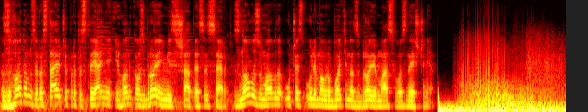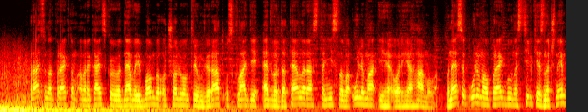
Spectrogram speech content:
Згодом зростаюче протистояння і гонка озброєнь між США та СССР знову зумовили участь Уліма в роботі над зброєю масового знищення. Працю над проектом американської водневої бомби очолював тріумвірат у складі Едварда Теллера, Станіслава Уляма і Георгія Гамова. Внесок Уляма у проект був настільки значним,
